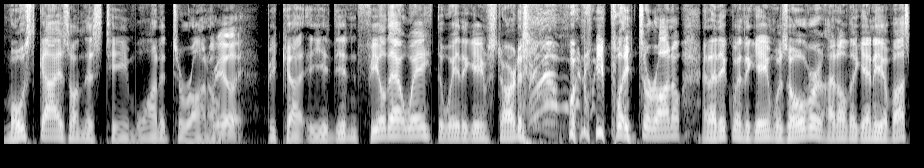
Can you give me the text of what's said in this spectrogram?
Most guys on this team wanted Toronto. Really? Because you didn't feel that way the way the game started when we played Toronto, and I think when the game was over, I don't think any of us.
